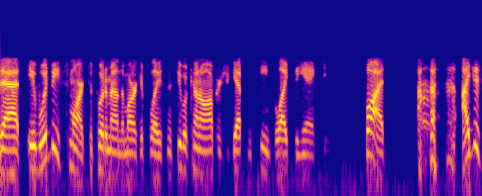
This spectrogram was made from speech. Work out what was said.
that it would be smart to put him out in the marketplace and see what kind of offers you get from teams like the Yankees. But I just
